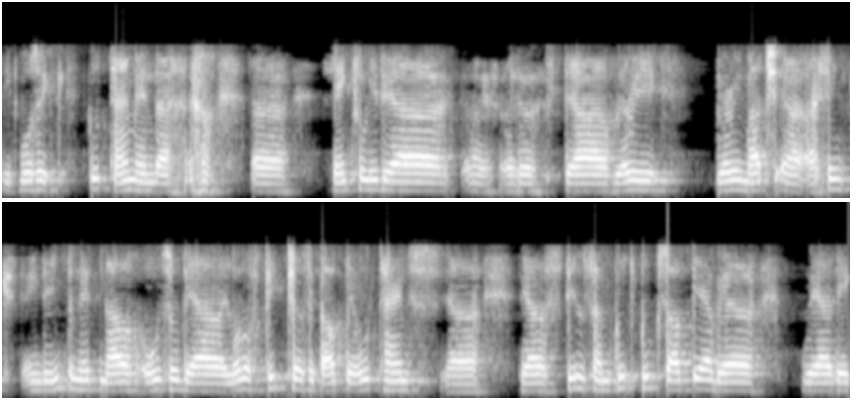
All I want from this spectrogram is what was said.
it was a good time, and uh, uh, thankfully they are uh, uh, they are very very much. Uh, I think in the internet now also there are a lot of pictures about the old times. Uh, there are still some good books out there where where they,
